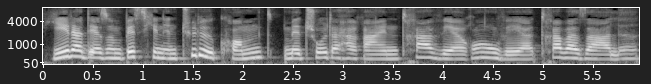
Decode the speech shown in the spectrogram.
Jeder, der so ein bisschen in Tüdel kommt mit Schulter herein, Travers, Renvers, Traversale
